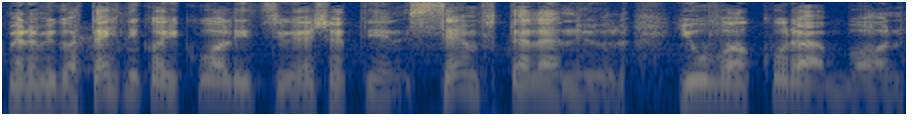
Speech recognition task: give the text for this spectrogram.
Mert amíg a technikai koalíció esetén szemtelenül, jóval korábban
